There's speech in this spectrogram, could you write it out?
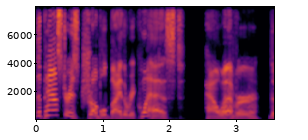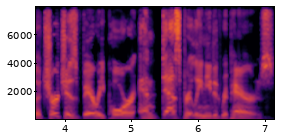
The pastor is troubled by the request. However, the church is very poor and desperately needed repairs.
